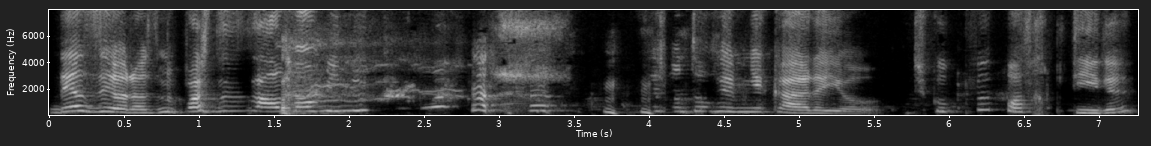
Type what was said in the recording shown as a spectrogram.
10 euros, uma pasta de salmo ao minuto. Vocês não estão a ver a minha cara. Eu, desculpe, pode repetir?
